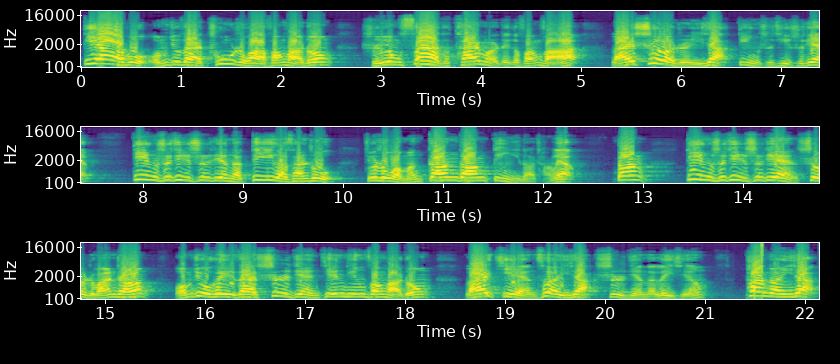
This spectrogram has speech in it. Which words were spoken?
第二步，我们就在初始化方法中使用 setTimer 这个方法来设置一下定时器事件。定时器事件的第一个参数就是我们刚刚定义的常量。当定时器事件设置完成，我们就可以在事件监听方法中来检测一下事件的类型，判断一下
